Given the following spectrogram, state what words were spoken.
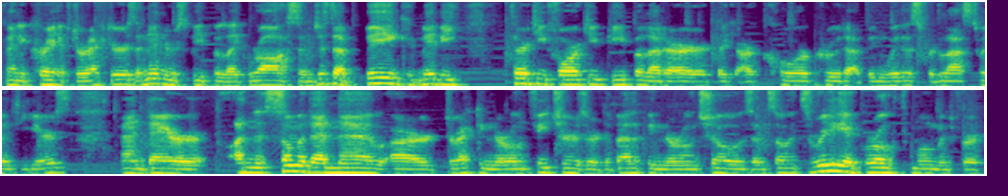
kind of creative directors. And then there's people like Ross and just a big, maybe 30, 40 people that are like our core crew that have been with us for the last 20 years. And they're, and some of them now are directing their own features or developing their own shows. And so it's really a growth moment for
